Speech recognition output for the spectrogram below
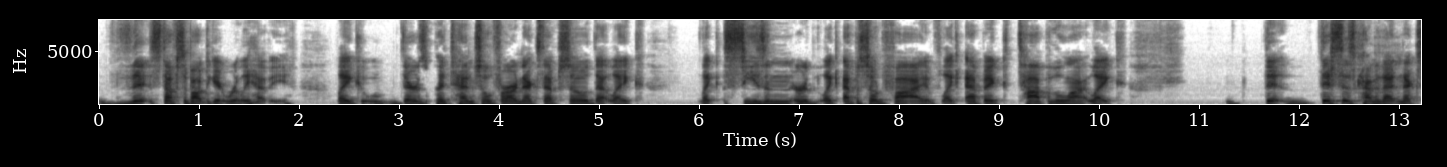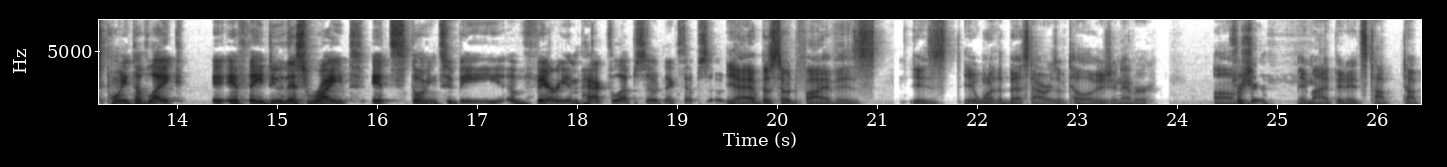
this stuff's about to get really heavy. Like there's potential for our next episode that like like season or like episode 5 like epic top of the line like th- this is kind of that next point of like if they do this right it's going to be a very impactful episode next episode Yeah, episode five is is one of the best hours of television ever. Um, for sure in my opinion, it's top top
